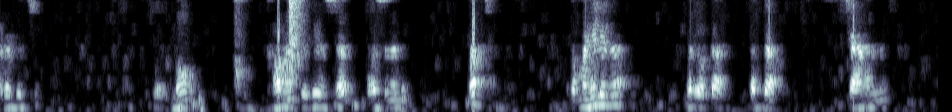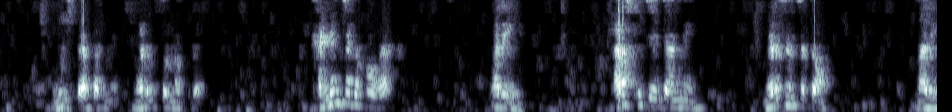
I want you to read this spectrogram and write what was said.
అడగచ్చు no comments against sir personally but ఒక మహిళగా మరి ఒక పెద్ద ఛానల్ న్యూస్ పేపర్ని నడుపుతున్నప్పుడు ఖండించకపోగా మరి అరెస్ట్ చేయడాన్ని నిరసించటం మరి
